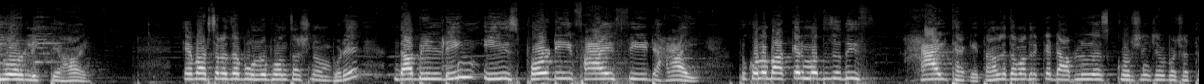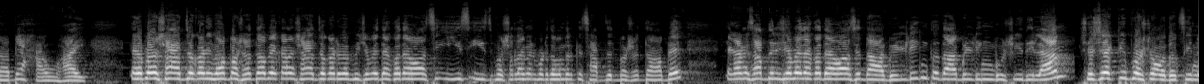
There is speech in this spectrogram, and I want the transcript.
ইওর লিখতে হয়। এবার চলে যাব উনপঞ্চাশ নম্বরে। The building is forty five feet high তো কোনো বাক্যের মধ্যে যদি হাই থাকে, তাহলে তোমাদেরকে ডাব্লিউ এস কোর্স হিসেবে বসাতে হবে, হাউ হাই। এরপরে সাহায্যকারী ভাব বসাতে হবে, এখানে সাহায্যকারী ভাব হিসেবে দেখো দেওয়া আছে ইজ ইজ বসালাম, এরপরে তোমাদেরকে সাবজেক্ট বসাতে হবে। এখানে সাবজেক্ট হিসেবে দেখো দেওয়া আছে দা বিল্ডিং, তো দা বিল্ডিং বসিয়ে দিলাম। শেষে একটি প্রশ্ন প্রশ্নবোধক চিহ্ন,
